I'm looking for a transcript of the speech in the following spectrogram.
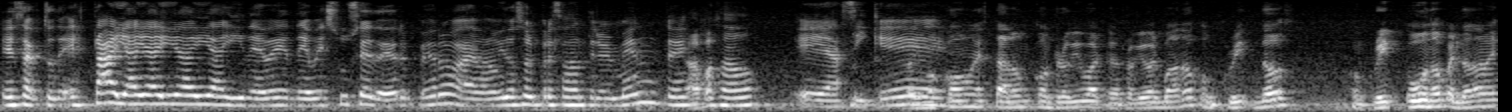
Exacto, está ahí, ahí, ahí, ahí, ahí, debe, debe suceder, pero han habido sorpresas anteriormente. Ha pasado. eh, así que... con Stallone, con Rocky, eh, Rocky Balboa, no, con Creed 2, con Creed 1, perdóname.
